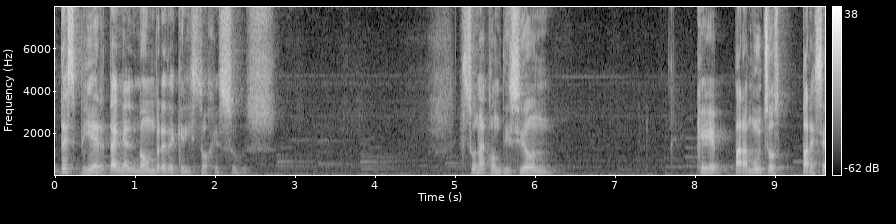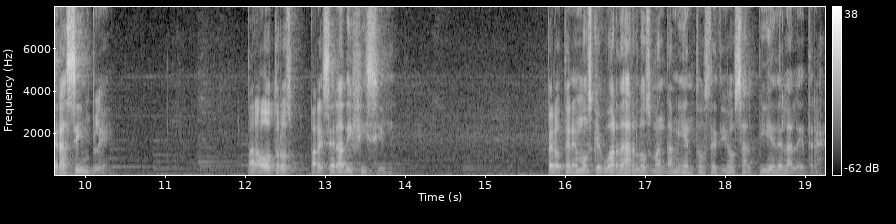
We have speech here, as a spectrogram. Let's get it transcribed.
Despierta en el nombre de Cristo Jesús. Es una condición que para muchos parecerá simple, para otros parecerá difícil, pero tenemos que guardar los mandamientos de Dios al pie de la letra.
